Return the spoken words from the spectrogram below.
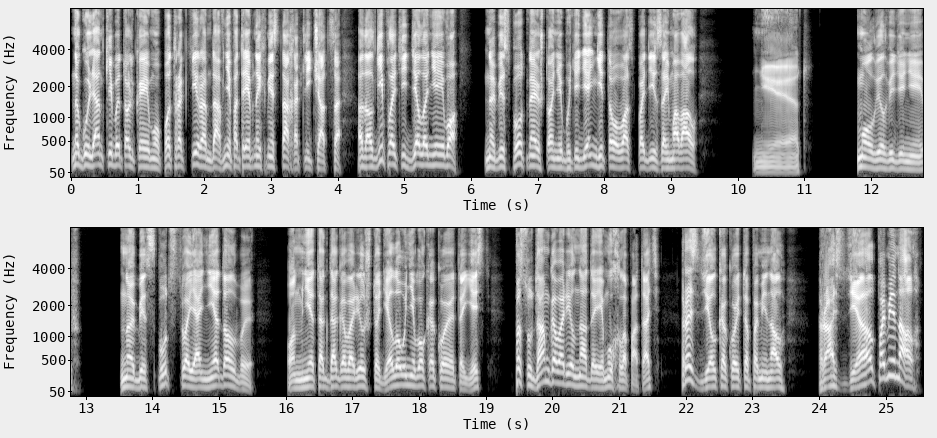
На гулянке бы только ему, по трактирам, да в непотребных местах отличаться, а долги платить дело не его. На беспутное что-нибудь и деньги-то у вас поди займовал». «Нет», — молвил Веденеев. «Но беспутство я не дал бы. Он мне тогда говорил, что дело у него какое-то есть. По судам, говорил, надо ему хлопотать. Раздел какой-то поминал». «Раздел поминал?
